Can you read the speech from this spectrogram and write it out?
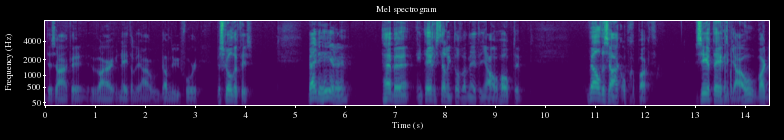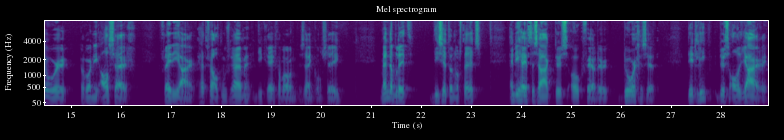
de zaken waar Netanyahu dan nu voor beschuldigd is. Beide heren hebben, in tegenstelling tot wat Netanyahu hoopte, wel de zaak opgepakt. Zeer tegen jou, waardoor Ronnie Alsijg verleden jaar het veld moest ruimen. Die kreeg gewoon zijn concier. Mendelblit, die zit er nog steeds. En die heeft de zaak dus ook verder doorgezet. Dit liep dus al jaren.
